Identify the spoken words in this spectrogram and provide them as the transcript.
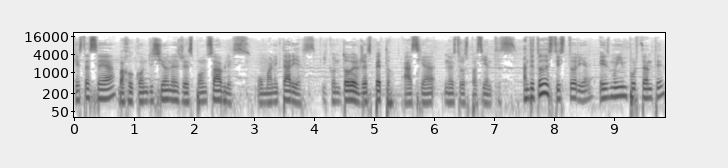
que ésta sea bajo condiciones responsables, humanitarias y con todo el respeto hacia nuestros pacientes. Ante toda esta historia, es muy importante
